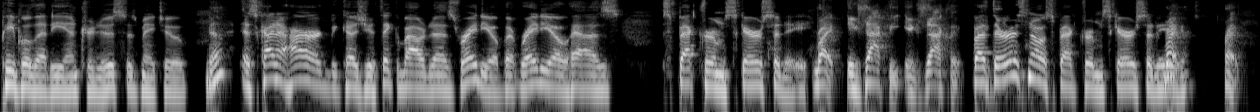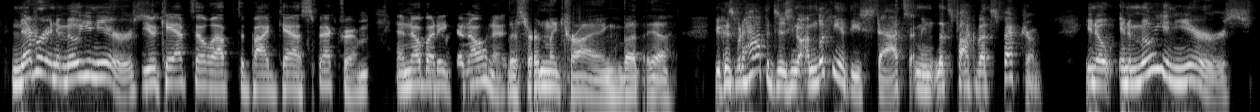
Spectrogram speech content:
people that he introduces me to. Yeah. It's kind of hard because you think about it as radio, but radio has spectrum scarcity. Right. Exactly. Exactly. But there is no spectrum scarcity. Right. Right. Never in a million years. You can't fill up the podcast spectrum and nobody can own it. They're certainly trying, but yeah. Because what happens is, you know, I'm looking at these stats. I mean, let's talk about spectrum. You know, in a million years,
